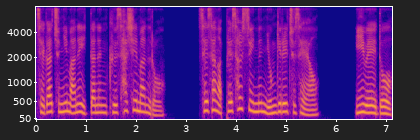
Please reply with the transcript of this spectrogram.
제가 주님 안에 있다는 그 사실만으로 세상 앞에 설 수 있는 용기를 주세요. 이 외에도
